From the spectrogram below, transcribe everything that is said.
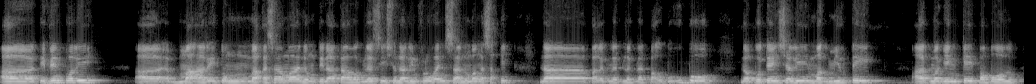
At eventually, uh, maaari itong makasama ng tinatawag na seasonal influenza, ng mga sakit na palagnat-lagnat, paubo-ubo, na potentially mag-mutate at maging capable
